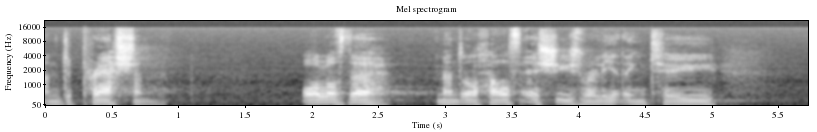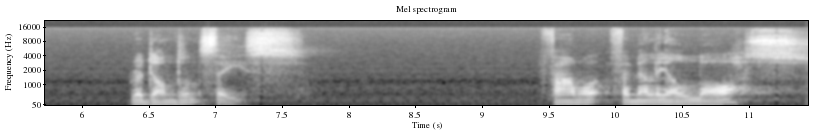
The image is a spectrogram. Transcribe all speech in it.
and depression. All of the mental health issues relating to redundancies, familial loss,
